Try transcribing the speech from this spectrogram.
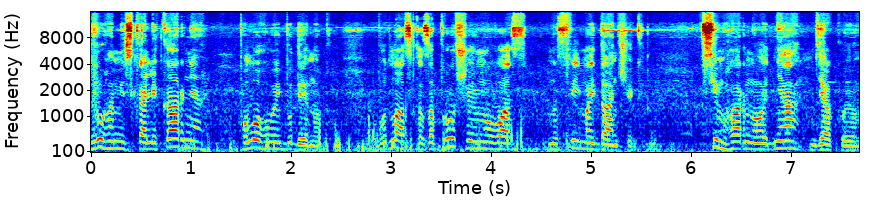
друга міська лікарня, пологовий будинок. Будь ласка, запрошуємо вас на свій майданчик. Всім гарного дня, дякую.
